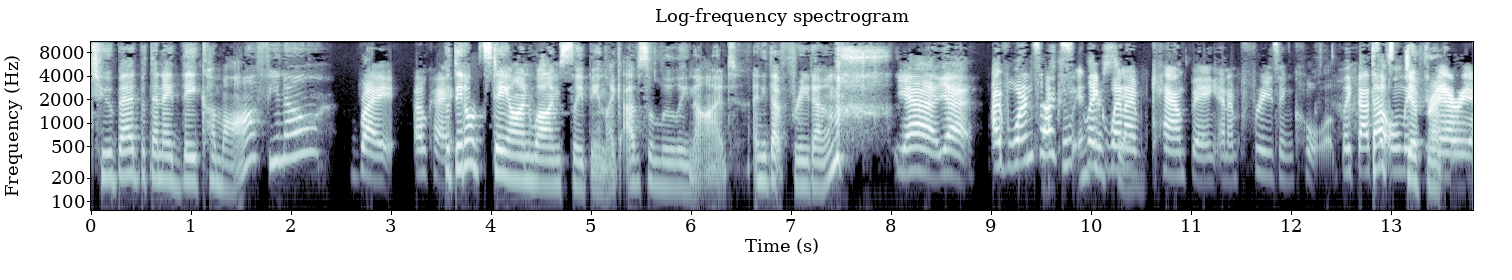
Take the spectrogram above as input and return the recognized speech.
to bed, but then I, they come off, you know? Right. Okay. But they don't stay on while I'm sleeping. Like, absolutely not. I need that freedom. yeah, yeah. I've worn socks so like when I'm camping and I'm freezing cold. Like that's, That's the only different. scenario.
